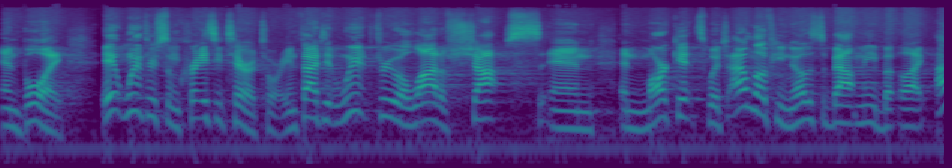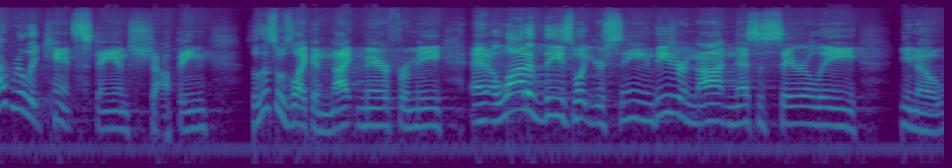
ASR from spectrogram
and boy, it went through some crazy territory. In fact, it went through a lot of shops and, and markets, which I don't know if you know this about me, but like I really can't stand shopping. So this was like a nightmare for me. And a lot of these, what you're seeing, these are not necessarily, you know,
